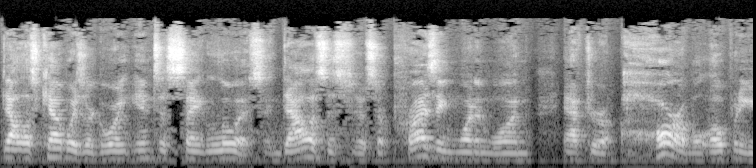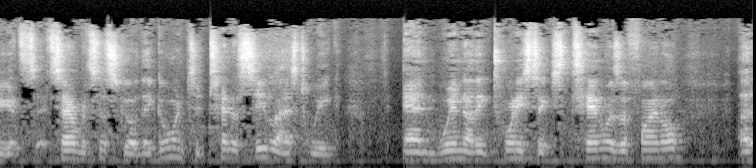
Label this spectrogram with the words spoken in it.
Dallas Cowboys are going into St. Louis, and Dallas is a surprising one and one after a horrible opening against San Francisco. They go into Tennessee last week and win. I think 26-10 was the final. A,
